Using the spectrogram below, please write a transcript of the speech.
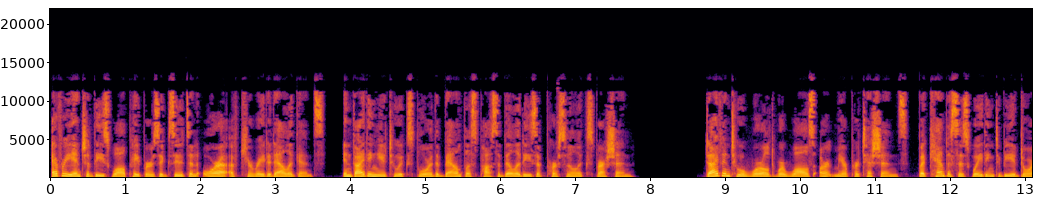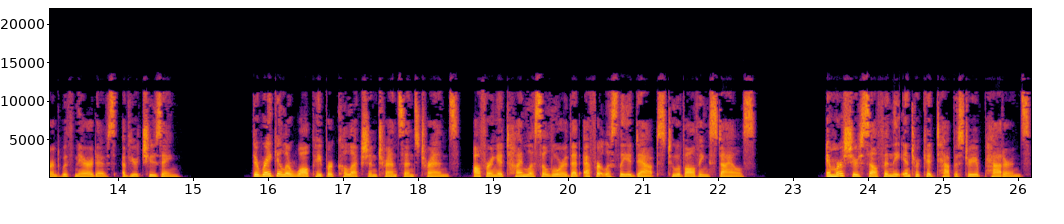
Every inch of these wallpapers exudes an aura of curated elegance, inviting you to explore the boundless possibilities of personal expression. Dive into a world where walls aren't mere partitions, but canvases waiting to be adorned with narratives of your choosing. The regular wallpaper collection transcends trends, offering a timeless allure that effortlessly adapts to evolving styles. Immerse yourself in the intricate tapestry of patterns,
